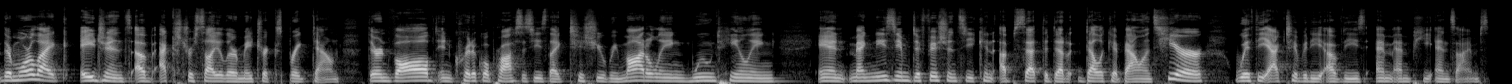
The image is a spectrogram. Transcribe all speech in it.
they're more like agents of extracellular matrix breakdown. They're involved in critical processes like tissue remodeling, wound healing, and magnesium deficiency can upset the de- delicate balance here with the activity of these MMP enzymes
